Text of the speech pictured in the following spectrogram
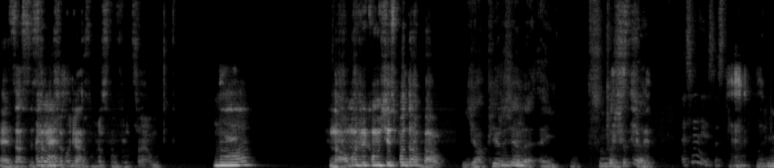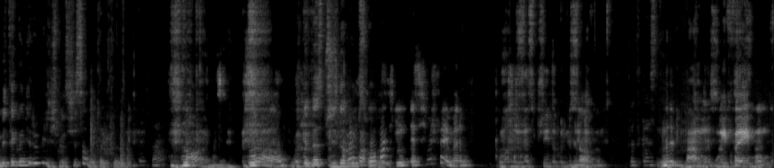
e, zasysane że oni to po prostu wrzucają. No. No, może komuś się spodobał. Ja pierdzielę. Ej, są nasze te. A co jest za strona? My tego nie robiliśmy, to się samo tak fuck? No. O nie. Wow. Mogę wesprzeć dobrym Kurwa, słowem. chłopaki, jesteśmy famous. Mamy wesprzyj dobrym No. słowem. Podcasty. Mam To są we famous.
